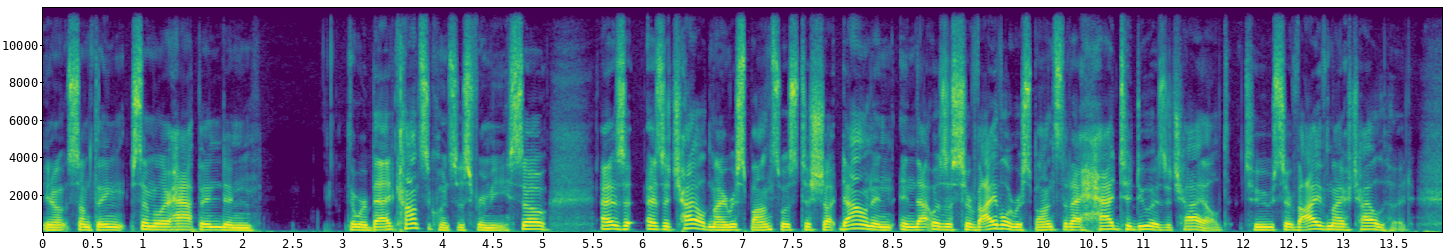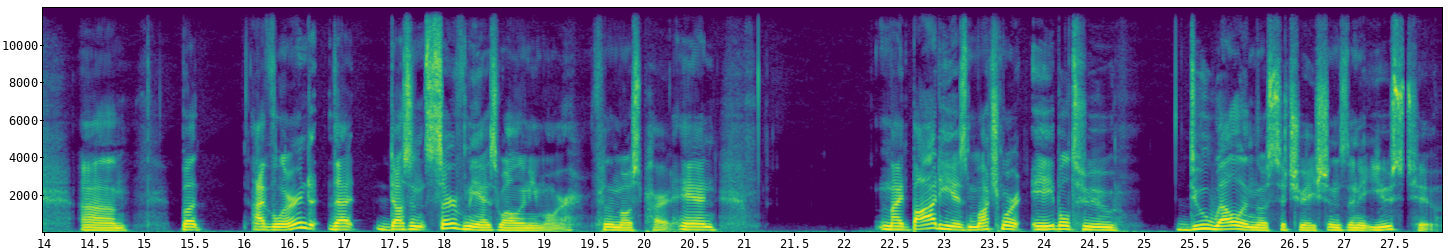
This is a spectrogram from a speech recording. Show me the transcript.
you know, something similar happened and there were bad consequences for me. So, as as a child, my response was to shut down, and and that was a survival response that I had to do as a child to survive my childhood. Um, but I've learned that doesn't serve me as well anymore for the most part, and my body is much more able to do well in those situations than it used to.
